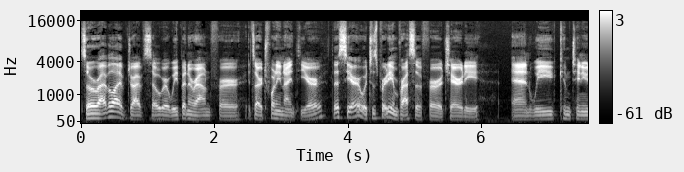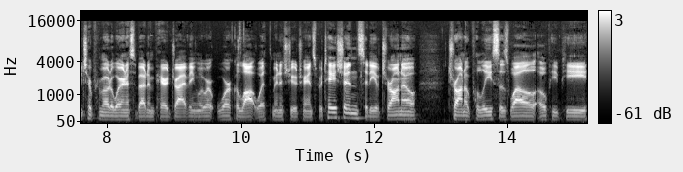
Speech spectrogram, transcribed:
so Arrive Alive Drive Sober, we've been around for it's our 29th year this year, which is pretty impressive for a charity. And we continue to promote awareness about impaired driving. We work a lot with Ministry of Transportation, City of Toronto, Toronto Police as well, OPP,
